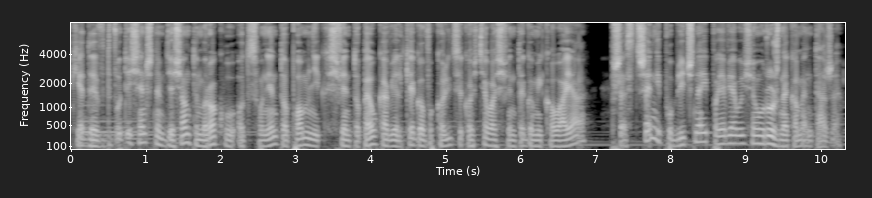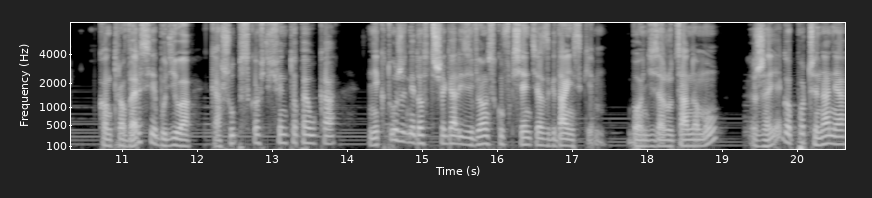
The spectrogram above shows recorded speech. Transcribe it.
Kiedy w 2010 roku odsłonięto pomnik Świętopełka Wielkiego w okolicy kościoła Świętego Mikołaja, w przestrzeni publicznej pojawiały się różne komentarze. Kontrowersje budziła kaszubskość Świętopełka, niektórzy nie dostrzegali związków księcia z Gdańskiem, bądź zarzucano mu, że jego poczynania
